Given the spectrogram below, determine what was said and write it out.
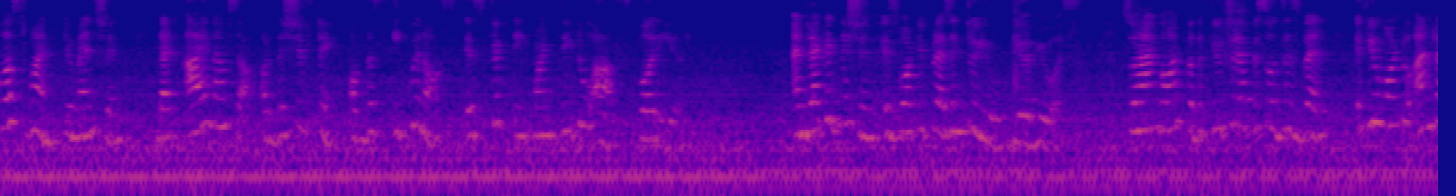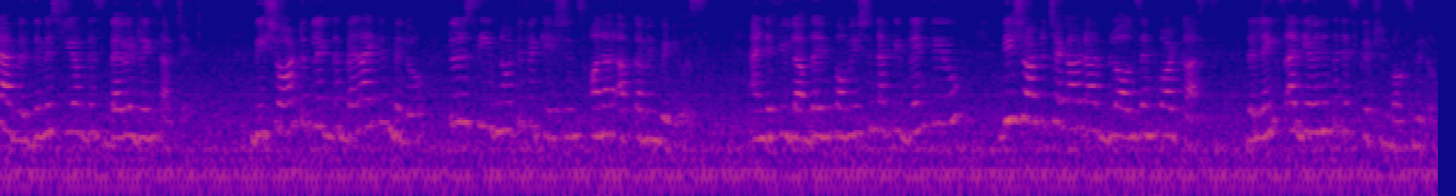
first one to mention that Ayanamsa or the shifting of the equinox is 50.32 hours per year. And recognition is what we present to you, dear viewers. So hang on for the future episodes as well if you want to unravel the mystery of this bewildering subject. Be sure to click the bell icon below to receive notifications on our upcoming videos. And if you love the information that we bring to you, be sure to check out our blogs and podcasts. The links are given in the description box below.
